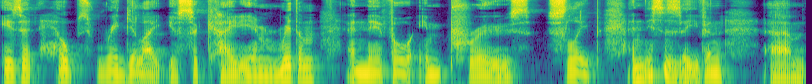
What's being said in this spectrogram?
is it helps regulate your circadian rhythm and therefore improves sleep. And this is even um,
